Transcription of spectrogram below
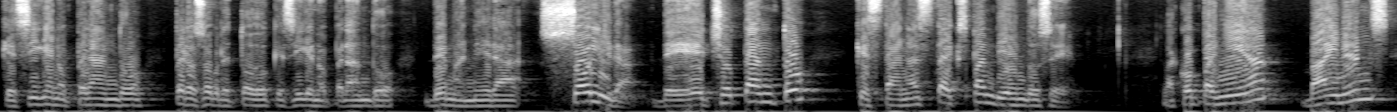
que siguen operando, pero sobre todo que siguen operando de manera sólida. De hecho, tanto que están hasta expandiéndose. La compañía Binance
